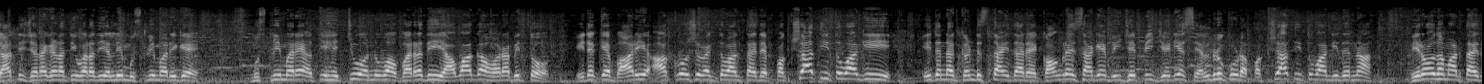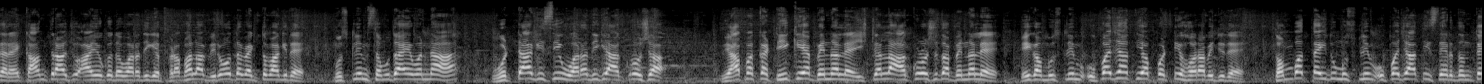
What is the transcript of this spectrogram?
ಜಾತಿ ಜನಗಣತಿ ವರದಿಯಲ್ಲಿ ಮುಸ್ಲಿಮರಿಗೆ, ಮುಸ್ಲಿಮರೇ ಅತಿ ಹೆಚ್ಚು ಅನ್ನುವ ವರದಿ ಯಾವಾಗ ಹೊರಬಿತ್ತೋ ಇದಕ್ಕೆ ಭಾರಿ ಆಕ್ರೋಶ ವ್ಯಕ್ತವಾಗ್ತಾ ಇದೆ. ಪಕ್ಷಾತೀತವಾಗಿ ಇದನ್ನ ಖಂಡಿಸ್ತಾ ಇದ್ದಾರೆ. ಕಾಂಗ್ರೆಸ್ ಹಾಗೆ ಡಿ ಎಸ್ ಎಲ್ಲರೂ ಕೂಡ ಪಕ್ಷಾತೀತವಾಗಿ ಇದನ್ನು ವಿರೋಧ ಮಾಡ್ತಾ ಇದ್ದಾರೆ. ಕಾಂತರಾಜು ಆಯೋಗದ ವರದಿಗೆ ಪ್ರಬಲ ವಿರೋಧ ವ್ಯಕ್ತವಾಗಿದೆ. ಮುಸ್ಲಿಂ ಸಮುದಾಯವನ್ನು ಒಟ್ಟಾಗಿಸಿ ವರದಿಗೆ ಆಕ್ರೋಶ. ವ್ಯಾಪಕ ಟೀಕೆಯ ಬೆನ್ನಲ್ಲೇ, ಇಷ್ಟೆಲ್ಲ ಆಕ್ರೋಶದ ಬೆನ್ನಲ್ಲೇ ಈಗ ಮುಸ್ಲಿಂ ಉಪಜಾತಿಯ ಪಟ್ಟಿ ಹೊರಬಿದ್ದಿದೆ. ತೊಂಬತ್ತೈದು ಮುಸ್ಲಿಂ ಉಪಜಾತಿ ಸೇರಿದಂತೆ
